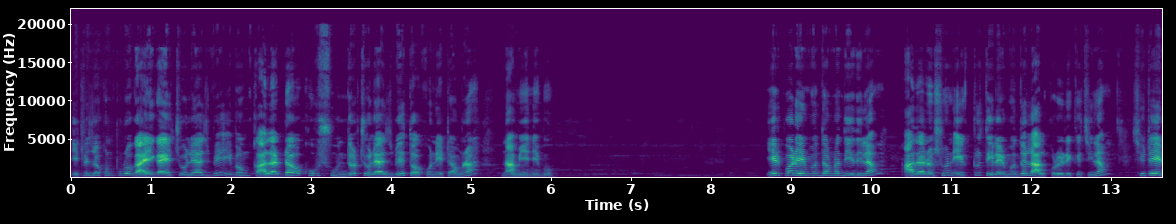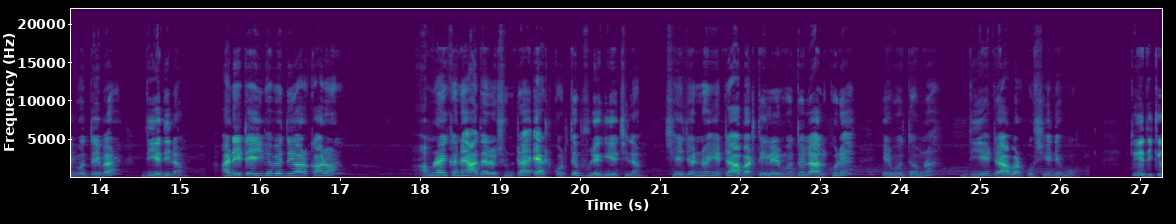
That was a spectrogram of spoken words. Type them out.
এটা যখন পুরো গায়ে গায়ে চলে আসবে এবং কালারটাও খুব সুন্দর চলে আসবে, তখন এটা আমরা নামিয়ে নেব। এরপর এর মধ্যে আমরা দিয়ে দিলাম আদা রসুন, একটু তেলের মধ্যে লাল করে রেখেছিলাম, সেটা এর মধ্যে এবার দিয়ে দিলাম। আর এটা এইভাবে দেওয়ার কারণ আমরা এখানে আদা রসুনটা অ্যাড করতে ভুলে গিয়েছিলাম। সেই জন্য এটা আবার তেলের মধ্যে লাল করে এর মধ্যে আমরা দিয়ে এটা আবার কষিয়ে নেব। তো এদিকে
